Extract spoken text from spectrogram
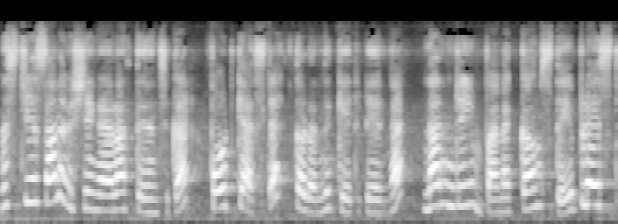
விஷயங்கள் விஷயங்களெல்லாம் தெரிஞ்சுக்க போட்காஸ்ட்டை தொடர்ந்து கேட்டுகிட்டே இருங்க. நன்றி வணக்கம் ஸ்டே பிளஸ்ட்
